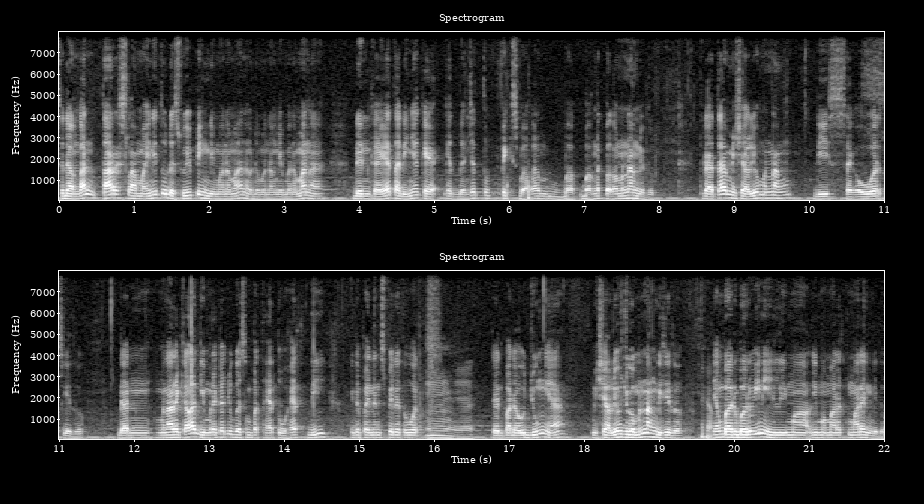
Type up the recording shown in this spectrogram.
sedangkan Tar selama ini tuh udah sweeping di mana-mana udah menang di mana-mana. Dan kayak tadinya kayak Kate Blanchett tuh fix bakal bak- banget bakal menang gitu. Ternyata Michelle Yeoh menang di SAG Awards gitu. Dan menariknya lagi mereka juga sempat head to head di Independent Spirit Awards. Hmm, iya. dan pada ujungnya Michelle Yeoh juga menang di situ. Ya. yang baru-baru ini 5 5 Maret kemarin gitu.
